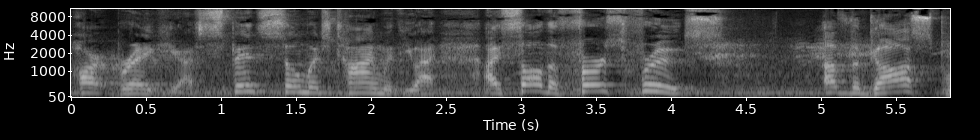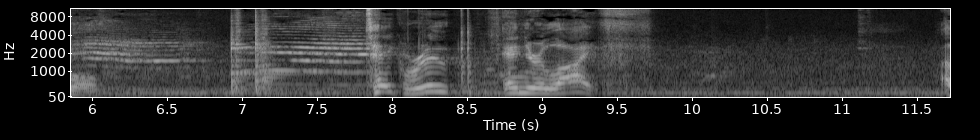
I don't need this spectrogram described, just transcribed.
heartbreak here. I've spent so much time with you. I, I saw the first fruits of the gospel take root in your life. I,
